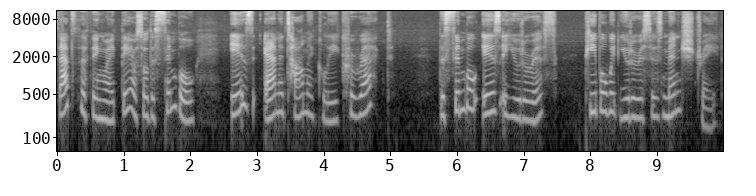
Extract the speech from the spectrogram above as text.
That's the thing right there. So the symbol is anatomically correct. The symbol is a uterus. People with uteruses menstruate.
